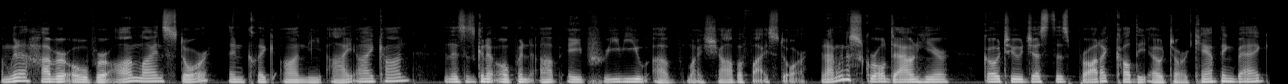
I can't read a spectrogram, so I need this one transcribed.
I'm going to hover over online store, then click on the eye icon and this is going to open up a preview of my Shopify store. And I'm going to scroll down here, go to just this product called the outdoor camping bag.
